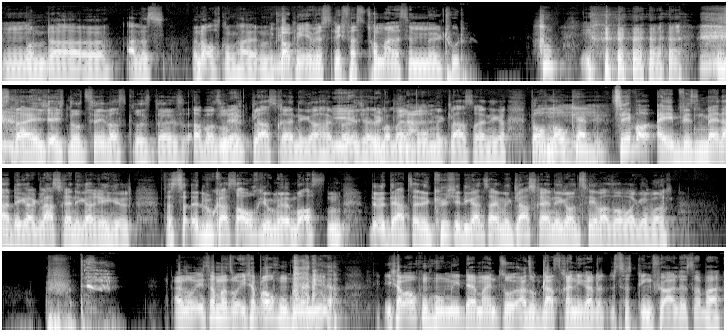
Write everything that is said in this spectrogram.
Mhm. und da äh, alles in Ordnung halten. Glaub mir, ihr wisst nicht, was Tom alles im Müll tut. Ist eigentlich echt nur Cebas größtenteils. Aber so Ne. mit Glasreiniger halt, Ja, weil ich halt immer meinen Boden mit Glasreiniger. Doch, no Mm. cap. Ceba, ey, wir sind Männer, Digga. Glasreiniger regelt. Das, äh, Lukas auch, Junge, im Osten. Der, der hat seine Küche die ganze Zeit mit Glasreiniger und Ceba sauber gemacht. Also ich sag mal so, ich habe auch einen Homie. Ich habe auch einen Homie, der meint so, also Glasreiniger, das ist das Ding für alles, aber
